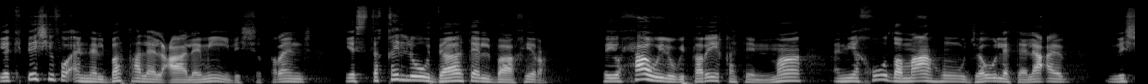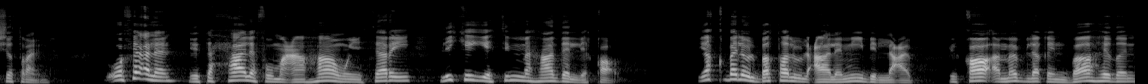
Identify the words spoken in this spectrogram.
يكتشف أن البطل العالمي للشطرنج يستقل ذات الباخرة، فيحاول بطريقة ما أن يخوض معه جولة لعب للشطرنج. وفعلا يتحالف مع هاوي ثري لكي يتم هذا اللقاء. يقبل البطل العالمي باللعب لقاء مبلغ باهظ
